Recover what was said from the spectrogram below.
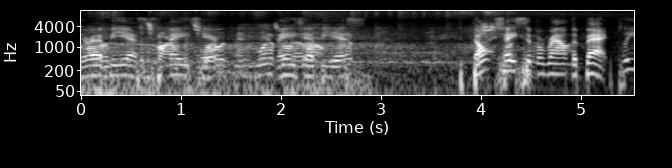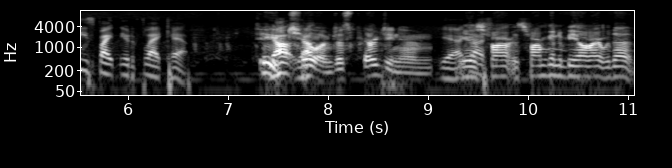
They're at BS. It's It's farm. Mage here. farm. And one's Mage at. BS. Don't chase him around the back. Please fight near the flat cap. Dude, Y'all- chill. y'all- I'm just purging him. Yeah, I Yeah, got is farm, is farm gonna be alright with that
